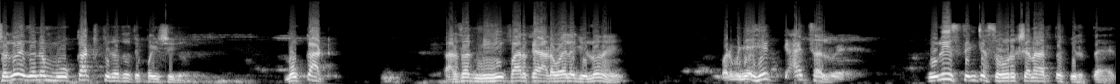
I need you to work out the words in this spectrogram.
सगळेजण मोकाट फिरत होते पैसे घेऊन. मोकाट. अर्थात मीही फार काय अडवायला गेलो नाही पण म्हणजे हे काय चालू आहे? पोलीस त्यांच्या संरक्षणार्थ फिरतायत.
